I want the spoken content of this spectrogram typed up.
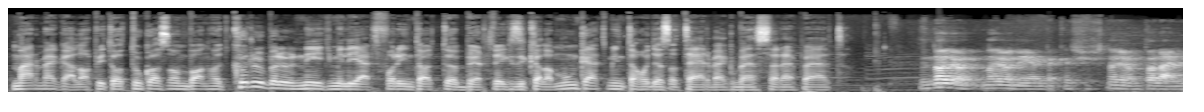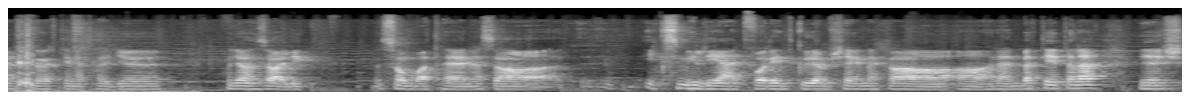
Már megállapítottuk azonban, hogy körülbelül 4 milliárd forinttal többért végzik el a munkát, mint ahogy az a tervekben szerepelt. Ez nagyon, nagyon érdekes és nagyon talányos történet, hogy uh, hogyan zajlik szombathelyen ez a x milliárd forint különbségnek a, a rendbetétele, és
